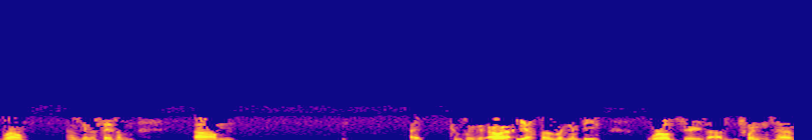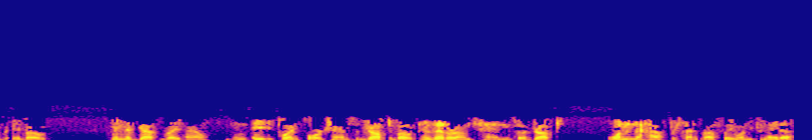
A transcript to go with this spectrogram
well, I was going to say something. Um, I completely. Oh, yes, I was looking at the World Series odds. The Twins have about. I mean, they've got right now an 8.4 chance. It dropped about. It was at around 10, so it dropped one and a half percent roughly when Pineda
